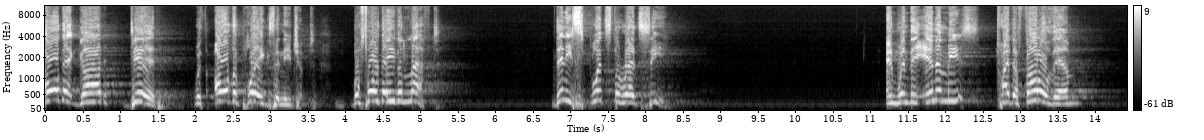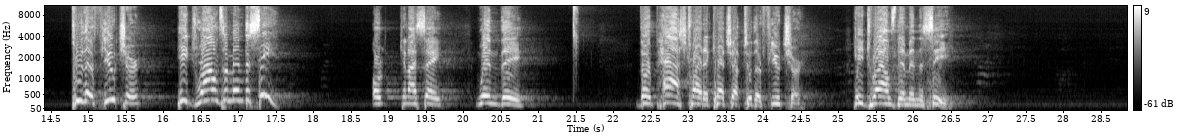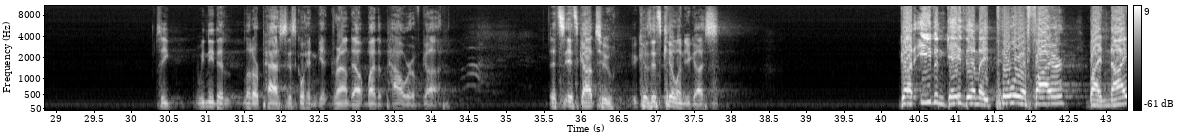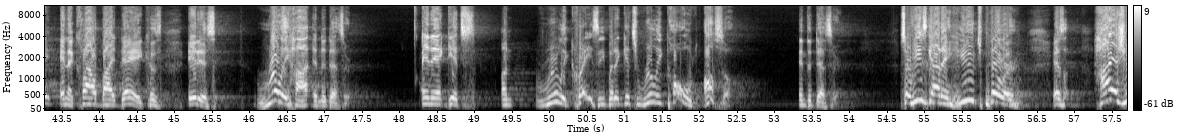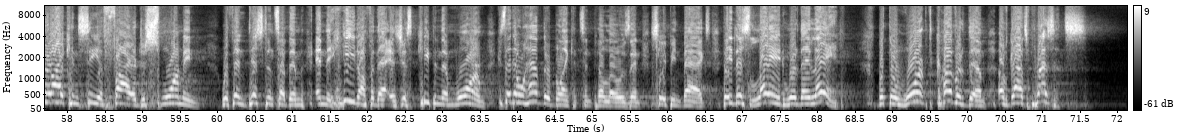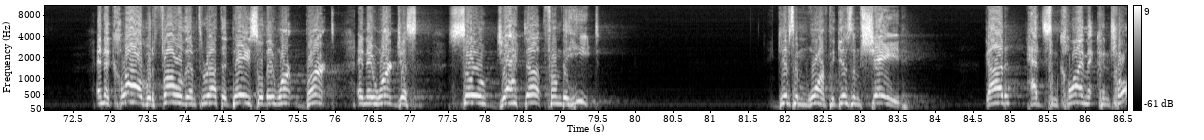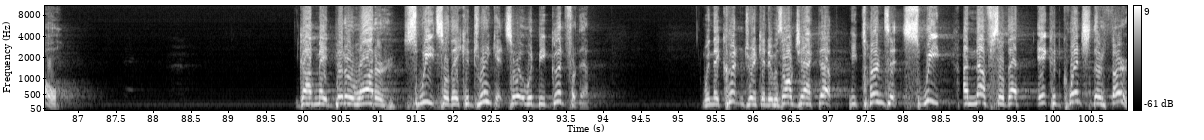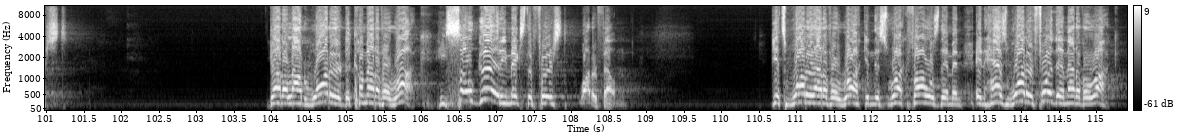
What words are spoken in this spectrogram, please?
All that God did with all the plagues in Egypt before they even left. Then he splits the Red Sea. And when the enemies tried to follow them to their future, he drowns them in the sea. Or can I say, when the, their past try to catch up to their future, he drowns them in the sea. See, we need to let our past just go ahead and get drowned out by the power of God. It's, it's got to, because it's killing you guys. God even gave them a pillar of fire by night and a cloud by day because it is really hot in the desert. And it gets un- really crazy, but it gets really cold also in the desert. So he's got a huge pillar as high as your eye can see of fire just swarming within distance of them, and the heat off of that is just keeping them warm because they don't have their blankets and pillows and sleeping bags. They just laid where they laid, but the warmth covered them of God's presence. And a cloud would follow them throughout the day so they weren't burnt and they weren't just so jacked up from the heat. It gives them warmth, it gives them shade. God had some climate control. God made bitter water sweet so they could drink it, so it would be good for them. When they couldn't drink it, it was all jacked up. He turns it sweet enough so that it could quench their thirst. God allowed water to come out of a rock. He's so good, he makes the first water fountain gets water out of a rock, and this rock follows them and, and has water for them out of a rock.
